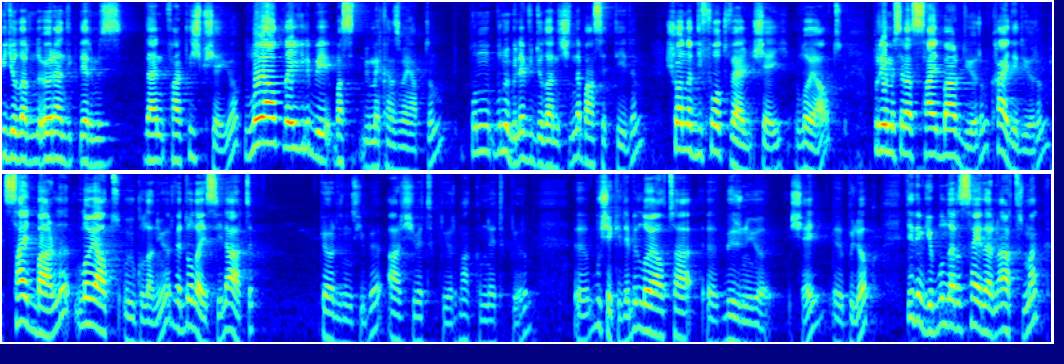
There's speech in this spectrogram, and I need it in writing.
videolarında öğrendiklerimizden farklı hiçbir şey yok. Logout'la ilgili bir basit bir mekanizma yaptım. Bunu, bunu bile videoların içinde bahsettiydim. Şu anda default val şey logout. Buraya mesela sidebar diyorum, kaydediyorum. Sidebar'lı logout uygulanıyor ve dolayısıyla artık gördüğünüz gibi arşive tıklıyorum, hakkımda tıklıyorum. E, bu şekilde bir loyalta e, bürünüyor şey e, blok. Dediğim gibi bunların sayılarını artırmak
